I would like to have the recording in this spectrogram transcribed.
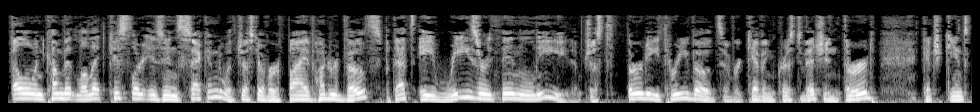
Fellow incumbent Lallette Kistler is in second with just over 500 votes, but that's a razor thin lead of just 33 votes over Kevin Kristovich in third. Ketchikan's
